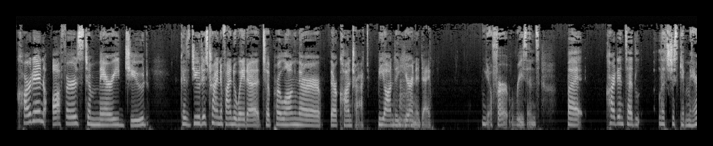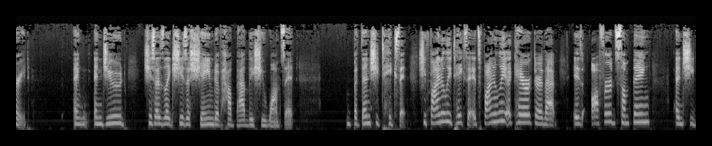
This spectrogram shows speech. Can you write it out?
Cardan offers to marry Jude, because Jude is trying to find a way to to prolong their their contract beyond mm-hmm. a year and a day, you know, for reasons. But Cardan said, "Let's just get married," and and Jude, she says like she's ashamed of how badly she wants it. But then she takes it. She finally takes it. It's finally a character that is offered something and she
